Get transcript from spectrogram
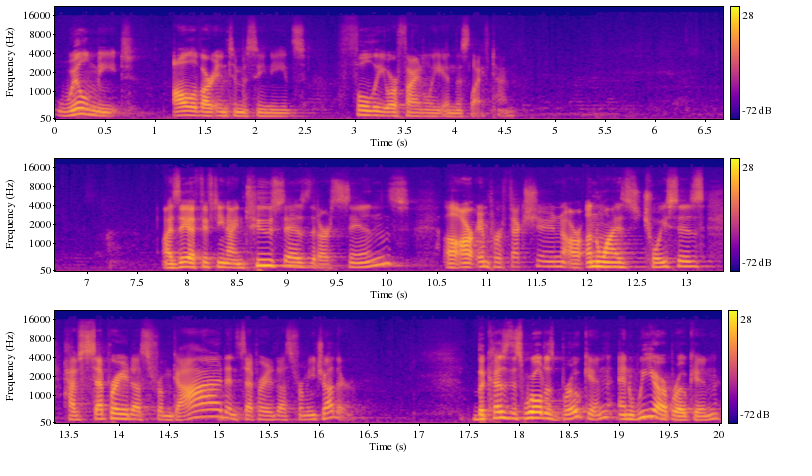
will meet all of our intimacy needs fully or finally in this lifetime. Isaiah 59 2 says that our sins, uh, our imperfection, our unwise choices have separated us from God and separated us from each other. Because this world is broken and we are broken,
